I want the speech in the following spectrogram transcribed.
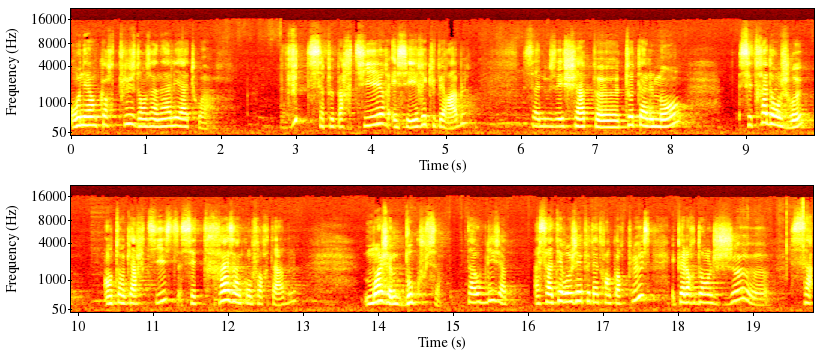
on est encore plus dans un aléatoire ça peut partir et c'est irrécupérable. Ça nous échappe euh, totalement. C'est très dangereux en tant qu'artiste, c'est très inconfortable. Moi, j'aime beaucoup ça. Ça oblige à, s'interroger peut-être encore plus. Et puis alors dans le jeu, euh, ça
